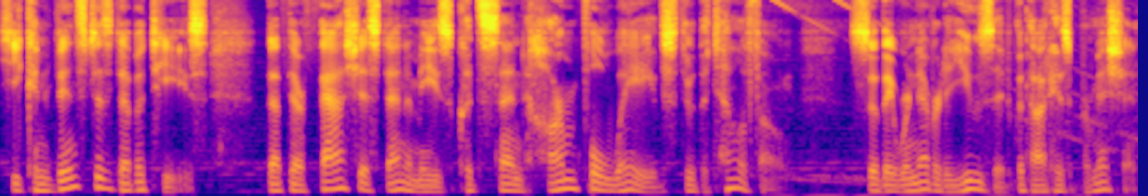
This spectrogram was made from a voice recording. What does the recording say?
He convinced his devotees that their fascist enemies could send harmful waves through the telephone, so they were never to use it without his permission.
